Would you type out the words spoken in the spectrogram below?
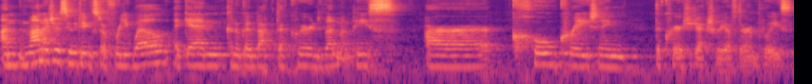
And the managers who are doing stuff really well again kind of going back to their career and development piece are co-creating the career trajectory of their employees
